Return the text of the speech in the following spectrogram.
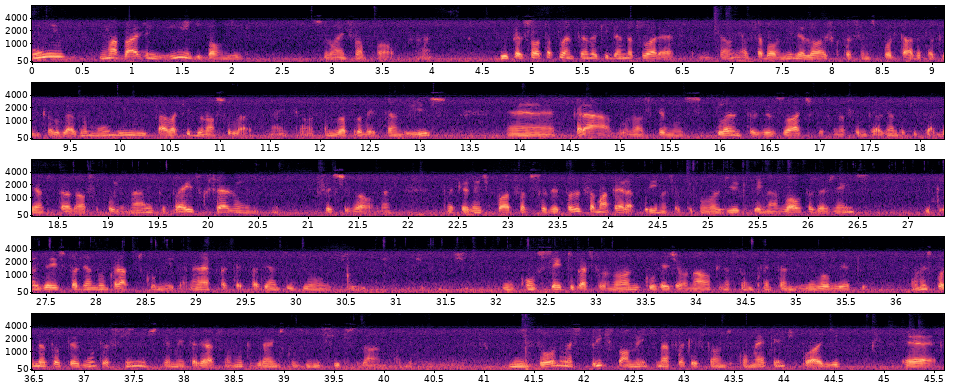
um, uma vagenzinha de baunilha, isso lá em São Paulo. Né? E o pessoal está plantando aqui dentro da floresta. Então essa baunilha, lógico, está sendo exportada para tudo que é lugar do mundo e estava aqui do nosso lado. Né? Então nós estamos aproveitando isso é, cravo, nós temos plantas exóticas que nós estamos trazendo aqui para dentro da nossa culinária. Então, para isso que serve um, um festival, né? Para que a gente possa absorver toda essa matéria-prima, essa tecnologia que tem na volta da gente e trazer isso para dentro de um prato de comida, né? Para dentro de um, de, de, de um conceito gastronômico regional que nós estamos tentando desenvolver aqui. Então, respondendo a tua pergunta, sim, a gente tem uma integração muito grande com os municípios da, no entorno, mas principalmente nessa questão de como é que a gente pode é,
